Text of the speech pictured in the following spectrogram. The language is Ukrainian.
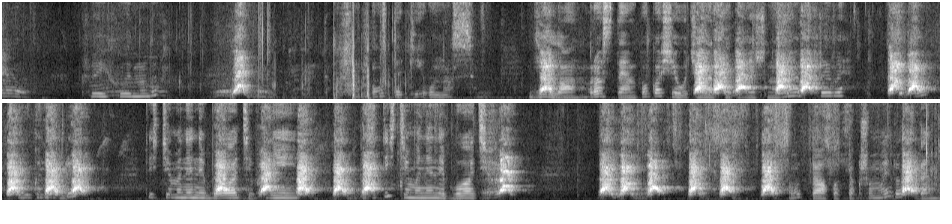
Що їх да? Так ось такі у нас діла. Ростем. Поки ще оченятка, звісно, не відкрили. Не. Ти ще мене не бачив. Ні. Ти ще мене не бачив. От так от. Так що ми ростемо.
